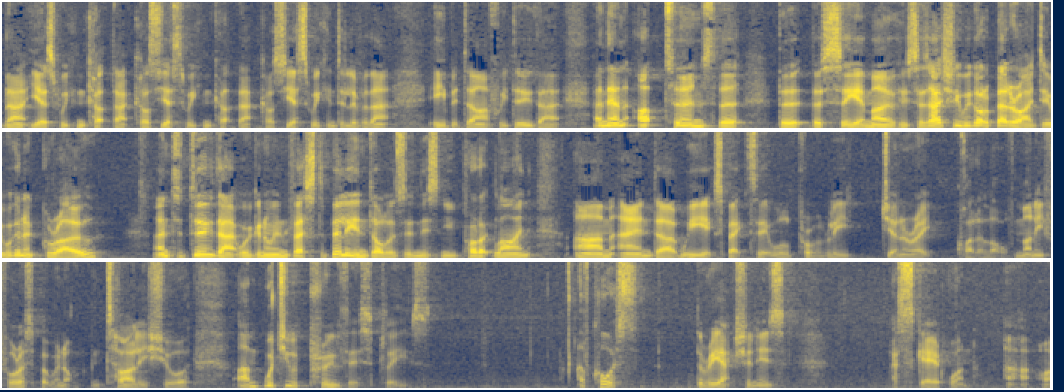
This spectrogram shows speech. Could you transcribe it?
that, yes, we can cut that cost, yes, we can cut that cost, yes, we can deliver that EBITDA if we do that. And then up turns the, the, the CMO who says, actually, we've got a better idea. We're going to grow, and to do that, we're going to invest a billion dollars in this new product line, um, and uh, we expect it will probably generate quite a lot of money for us, but we're not entirely sure. Um, would you approve this, please? Of course, the reaction is a scared one uh,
